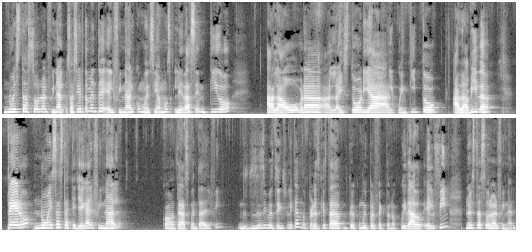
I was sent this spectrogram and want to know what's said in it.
no está solo al final. O sea, ciertamente el final, como decíamos, le da sentido a la obra, a la historia, al cuentito, a la vida, pero no es hasta que llega el final cuando te das cuenta del fin. No sé si me estoy explicando, pero es que está creo que muy perfecto, ¿no? Cuidado, el fin no está solo al final.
